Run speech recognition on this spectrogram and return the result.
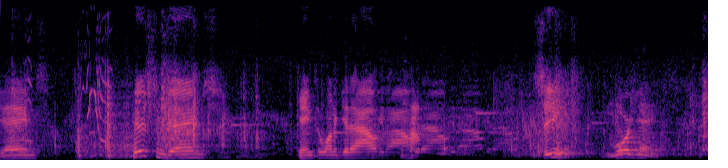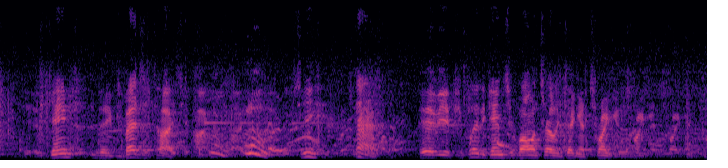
Games. Here's some games. Games that want to get out. See? More games. Games, they vegetize you. See? Yeah. If you play the games, you're voluntarily taking a tranquilizer.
